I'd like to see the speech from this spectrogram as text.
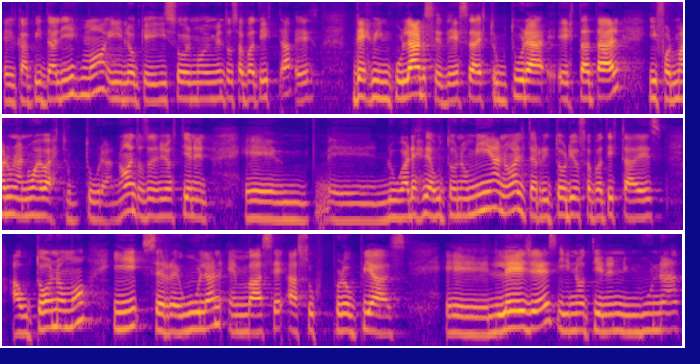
el capitalismo y lo que hizo el movimiento zapatista es desvincularse de esa estructura estatal y formar una nueva estructura. ¿no? Entonces ellos tienen eh, eh, lugares de autonomía, ¿no? el territorio zapatista es autónomo y se regulan en base a sus propias eh, leyes y no tienen ninguna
